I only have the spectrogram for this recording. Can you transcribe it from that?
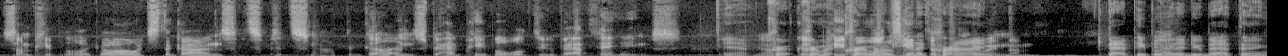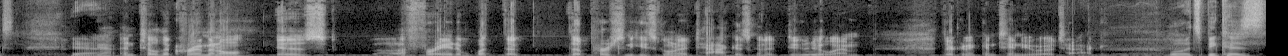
some people are like, "Oh, it's the guns." It's it's not the guns. Bad people will do bad things. Yeah. you know? Crimi- criminals gonna crime. doing them. Bad people Yeah. gonna do bad things. Yeah. Yeah. Until the criminal is afraid of what the the person he's going to attack is going to do to him, they're going to continue to attack. Well, it's because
